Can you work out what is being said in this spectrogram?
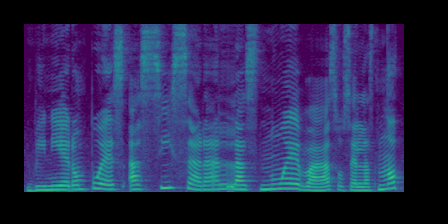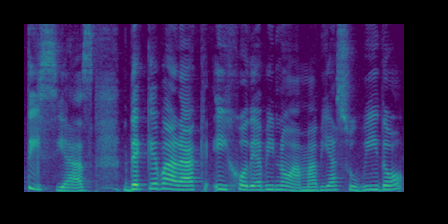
Vinieron pues a Císara las nuevas, o sea, las noticias de que Barak, hijo de Abinoam, había subido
